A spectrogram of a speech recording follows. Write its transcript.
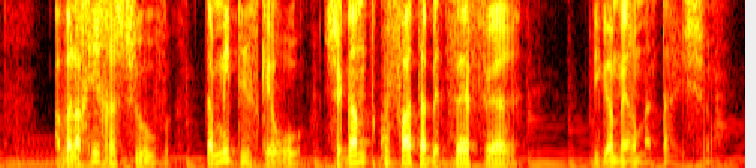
אבל הכי חשוב, תמיד תזכרו שגם תקופת הבית ספר תיגמר מתישהו.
